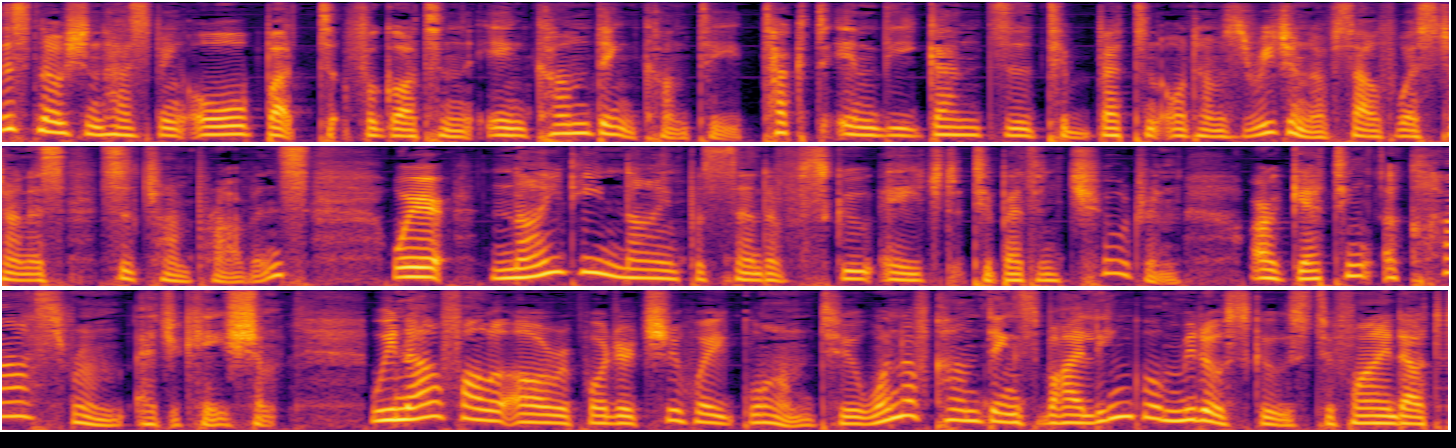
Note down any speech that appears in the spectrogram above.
This notion has been all but forgotten in Kangding County, tucked in the Ganzi Tibetan Autonomous Region of southwest China's Sichuan province, where 99% of school-aged Tibetan children are getting a classroom education. We now follow our reporter Chi Hui Guan to one of Kangding's bilingual middle schools to find out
